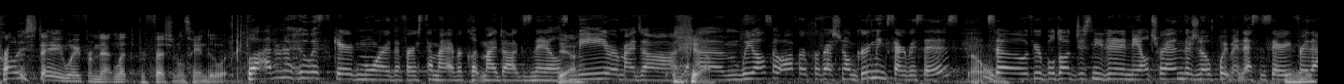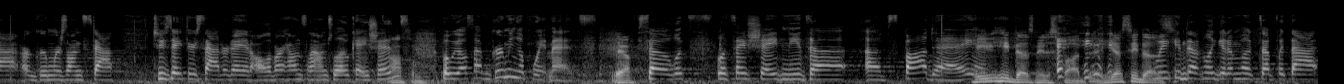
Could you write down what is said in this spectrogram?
probably stay away from that and let the professionals handle it. Well, I don't know who was scared more the first time I ever clipped my dog's nails, yeah. me or my dog. Yeah. Um, we also offer professional grooming services. Oh. So if your bulldog just needed a nail trim, there's no appointment necessary mm -hmm. for mm-hmm. that. Our groomers on staff Tuesday through Saturday at all of our Hounds Lounge locations. Awesome. But we also have grooming appointments. Yeah. So let's let's say Shade needs a, a spa day. He, he does need a spa day. yes, he does. We can definitely get him hooked up with that.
